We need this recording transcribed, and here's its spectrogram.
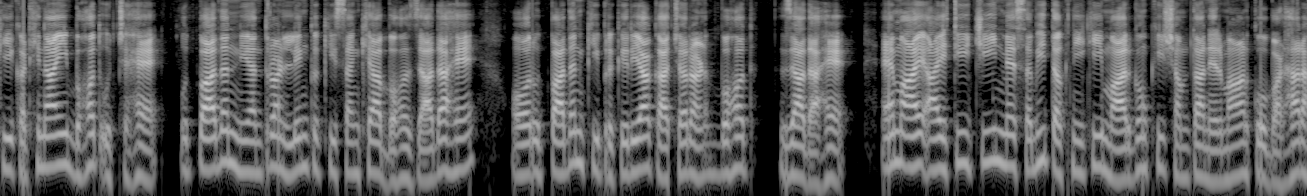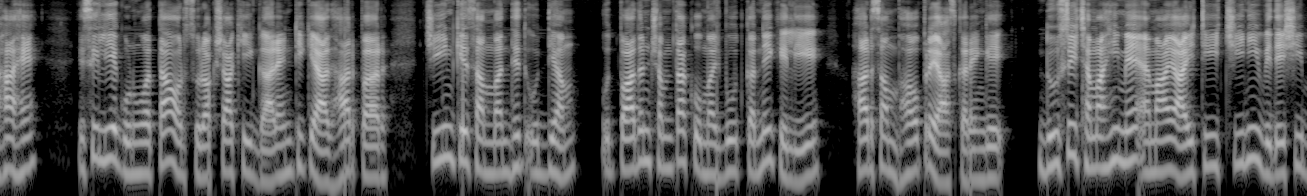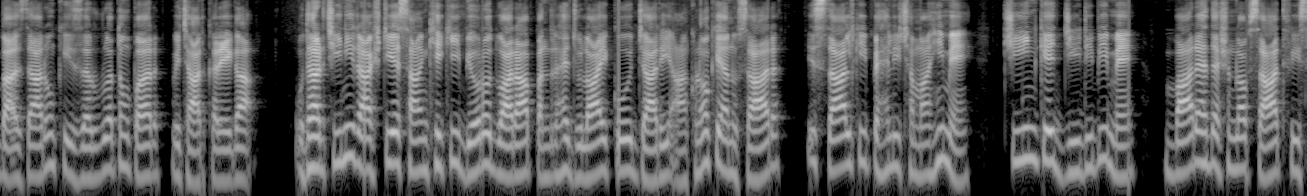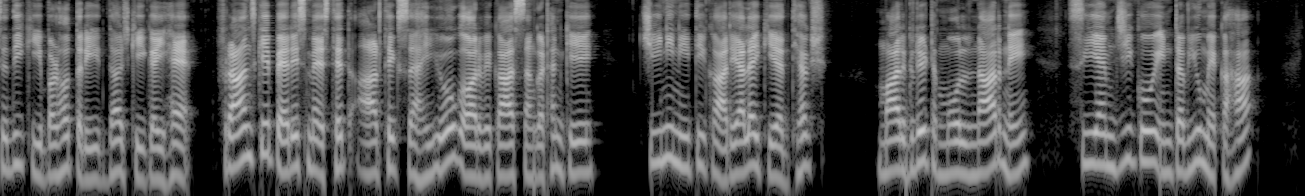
की कठिनाई बहुत उच्च है। उत्पादन नियंत्रण लिंक की संख्या बहुत ज़्यादा है और उत्पादन की प्रक्रिया का चरण बहुत ज़्यादा है। एमआईआईटी चीन में सभी तकनीकी मार्गों की क्षमता निर्माण को बढ़ा रहा है। इसीलिए गुणवत्ता और सुरक्षा की गारंटी के आधार पर चीन के संबंधित उद्यम उत्पादन क्षमता को मज़बूत करने के लिए हर संभव प्रयास करेंगे। दूसरी छमाही में एमआईआईटी चीनी विदेशी बाजारों की ज़रूरतों पर विचार करेगा। उधर चीनी राष्ट्रीय सांख्यिकी ब्यूरो द्वारा 15 जुलाई को जारी आंकड़ों के अनुसार इस साल की पहली छमाही में चीन के जीडीपी में 12.7 फ़ीसदी की बढ़ोतरी दर्ज की गई है। फ्रांस के पेरिस में स्थित आर्थिक सहयोग और विकास संगठन के चीनी नीति कार्यालय की अध्यक्ष मार्गरेट मोलनार ने सीएमजी को इंटरव्यू में कहा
